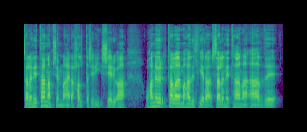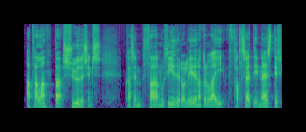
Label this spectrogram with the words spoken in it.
Salernitana sem næra að halda sér í serju A og hann hefur talað um að hann vil gera Salernitana að Atalanta suðusins hvað sem það nú þýðir og liðir náttúrulega í fallseti neðstir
